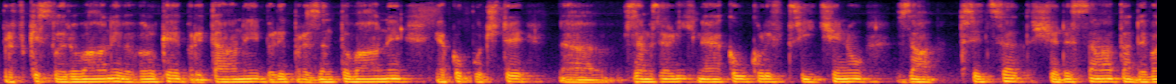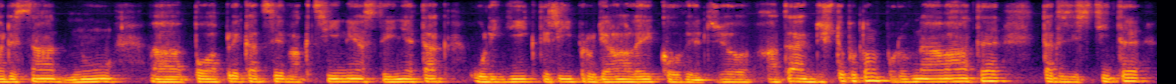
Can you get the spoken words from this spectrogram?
prvky sledovány ve Velké Británii, byly prezentovány jako počty eh, zemřelých na jakoukoliv příčinu za 30, 60 a 90 dnů po aplikaci vakcíny a stejně tak u lidí, kteří prodělali COVID. Že? A tak, když to potom porovnáváte, tak zjistíte,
